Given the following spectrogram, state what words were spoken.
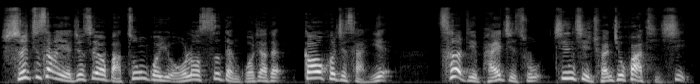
实际上也就是要把中国与俄罗斯等国家的高科技产业。彻底排挤出经济全球化体系，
